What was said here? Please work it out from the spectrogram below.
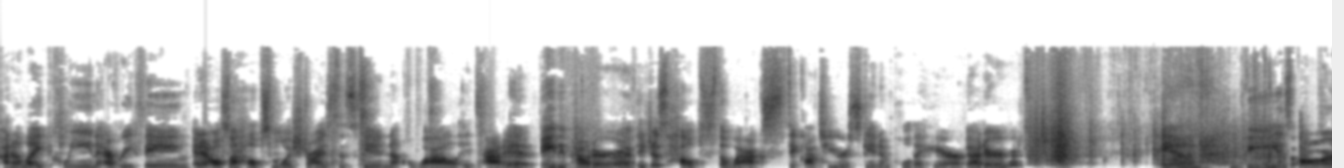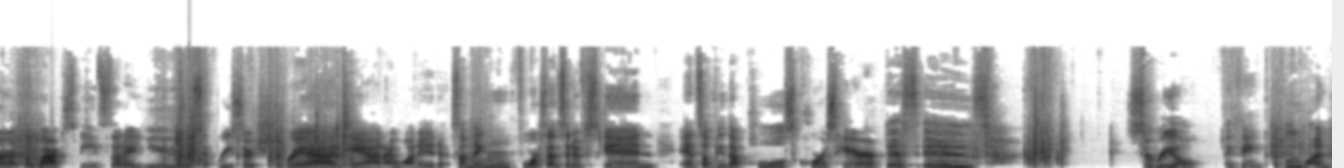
kind of like clean everything and it also helps moisturize the skin while it's at it baby powder it just helps the wax stick onto your skin and pull the hair better and these are the wax beads that I use. Researched the brand and I wanted something for sensitive skin and something that pulls coarse hair. This is Cirepil, I think, the blue one.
